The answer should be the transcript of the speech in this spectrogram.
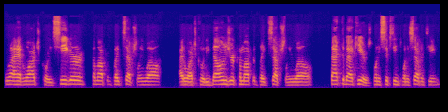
where I had watched Corey Seager come up and play exceptionally well. I'd watched Cody Bellinger come up and play exceptionally well back to back years, 2016, 2017.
